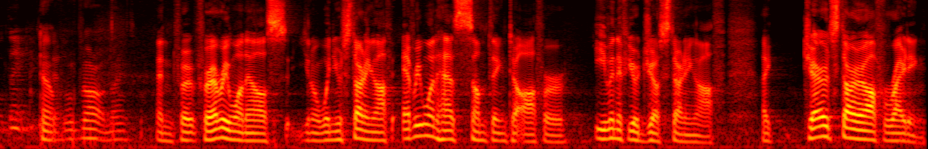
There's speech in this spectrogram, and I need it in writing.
Well, thank you. No, no, thanks. And for, for everyone else, you know, when you're starting off, everyone has something to offer, even if you're just starting off. Like Jared started off writing,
